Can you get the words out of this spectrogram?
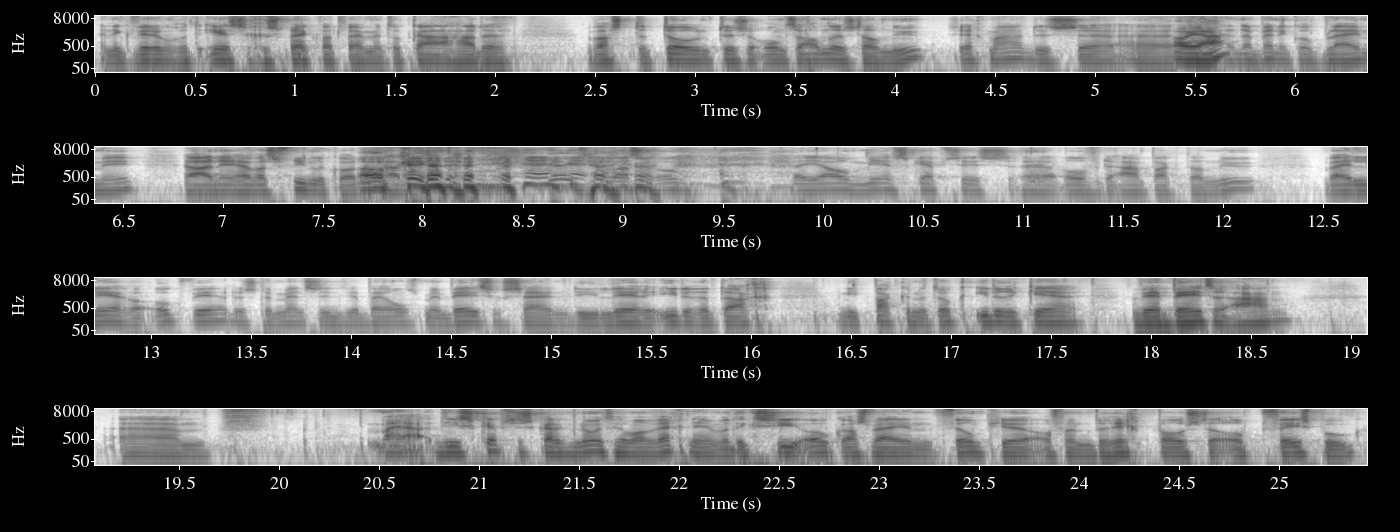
En ik weet ook nog, het eerste gesprek wat wij met elkaar hadden... was de toon tussen ons anders dan nu, zeg maar. Dus, oh ja? En daar ben ik ook blij mee. Ja, nee, hij was vriendelijk hoor. Oké. Okay. er was er ook bij jou meer sceptisch over de aanpak dan nu. Wij leren ook weer, dus de mensen die er bij ons mee bezig zijn... die leren iedere dag en die pakken het ook iedere keer weer beter aan... Um, maar ja, die sceptisch kan ik nooit helemaal wegnemen. Want ik zie ook als wij een filmpje of een bericht posten op Facebook...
